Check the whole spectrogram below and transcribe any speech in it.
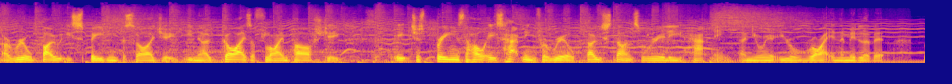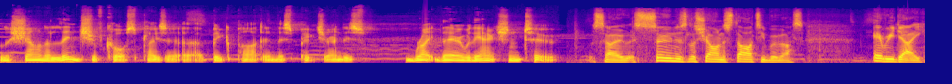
A real boat is speeding beside you. You know, guys are flying past you. It just brings the whole, it's happening for real. Those stunts are really happening and you're, you're right in the middle of it. Lashana Lynch, of course, plays a, a, big part in this picture and is right there with the action too. So as soon as Lashana started with us, every day,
